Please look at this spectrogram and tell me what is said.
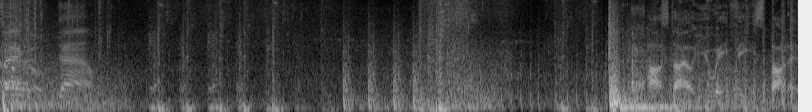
Tango down. Hostile UAV spotted.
